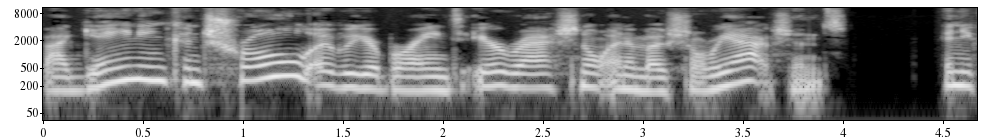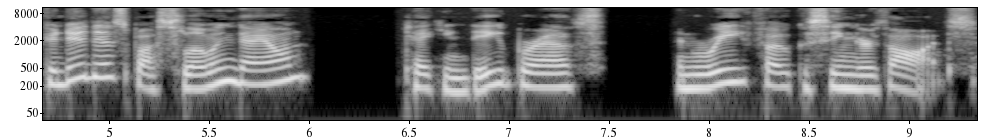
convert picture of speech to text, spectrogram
by gaining control over your brain's irrational and emotional reactions. And you can do this by slowing down, taking deep breaths, and refocusing your thoughts.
